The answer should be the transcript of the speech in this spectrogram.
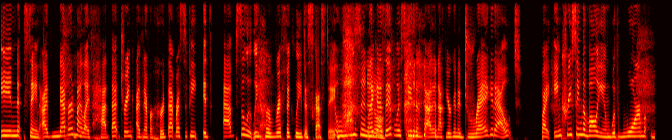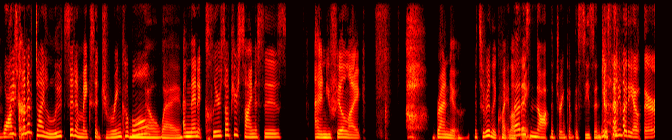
insane. I've never in my life had that drink. I've never heard that recipe. It's absolutely horrifically disgusting. it wasn't like as if whiskey isn't bad enough, you're going to drag it out by increasing the volume with warm water. It kind of dilutes it and makes it drinkable. no way. And then it clears up your sinuses and you feel like brand new. It's really quite lovely. That is not the drink of the season. Just anybody out there,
